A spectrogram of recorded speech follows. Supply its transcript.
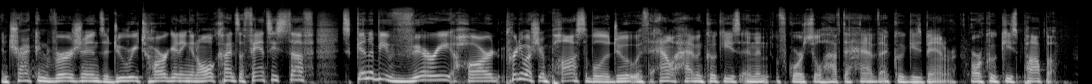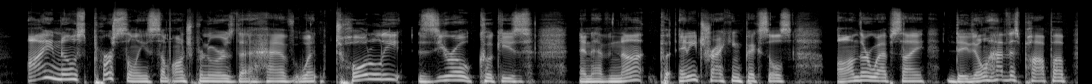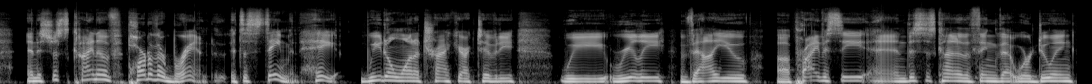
and track conversions and do retargeting and all kinds of fancy stuff, it's going to be very hard, pretty much impossible to do it without having cookies. And then, of course, you'll have to have that cookies banner or cookies pop up. I know personally some entrepreneurs that have went totally zero cookies and have not put any tracking pixels on their website. They don't have this pop up, and it's just kind of part of their brand. It's a statement. Hey, we don't want to track your activity. We really value uh, privacy, and this is kind of the thing that we're doing.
